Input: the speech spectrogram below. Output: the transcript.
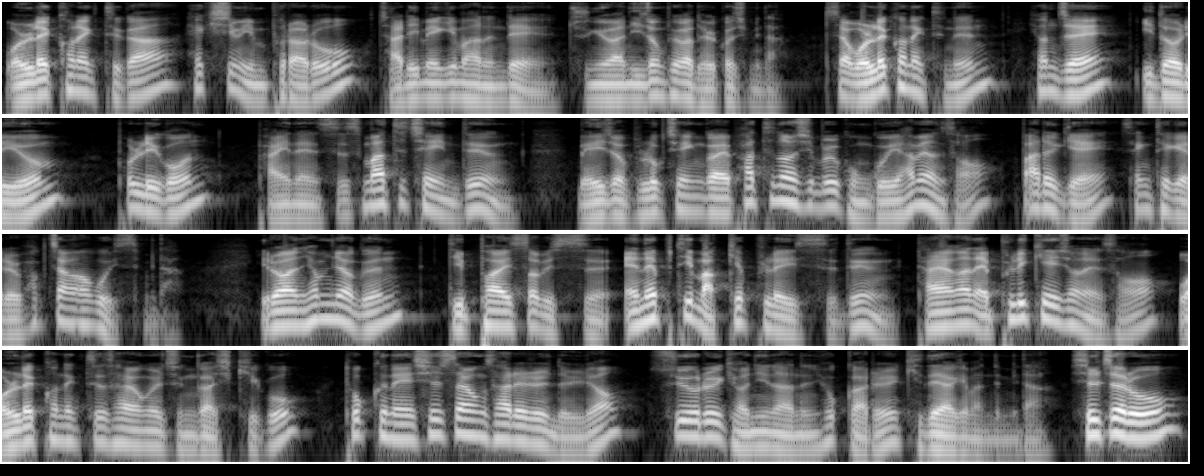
원래 커넥트가 핵심 인프라로 자리매김하는데 중요한 이정표가 될 것입니다. 자, 원래 커넥트는 현재 이더리움, 폴리곤, 바이낸스 스마트 체인 등 메이저 블록체인과의 파트너십을 공고히 하면서 빠르게 생태계를 확장하고 있습니다. 이러한 협력은 디파이 서비스, NFT 마켓플레이스 등 다양한 애플리케이션에서 원래 커넥트 사용을 증가시키고 토큰의 실사용 사례를 늘려 수요를 견인하는 효과를 기대하게 만듭니다. 실제로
